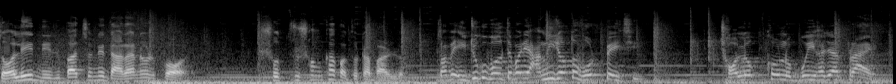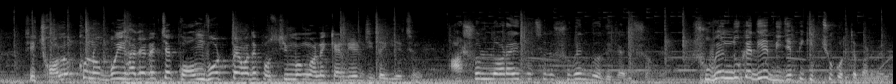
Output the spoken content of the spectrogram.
দলে নির্বাচনে দাঁড়ানোর পর শত্রু সংখ্যা কতটা বাড়লো? তবে এইটুকু বলতে পারি আমি যত ভোট পেয়েছি ছ লক্ষ নব্বই হাজার প্রায় সেই ছ লক্ষ নব্বই হাজারের চেয়ে কম ভোট পেয়ে আমাদের পশ্চিমবঙ্গে অনেক ক্যান্ডিডেট জিতে গিয়েছেন। আসল লড়াই তো ছিল শুভেন্দু অধিকারীর সঙ্গে। শুভেন্দুকে দিয়ে বিজেপি কিচ্ছু করতে পারবে না।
